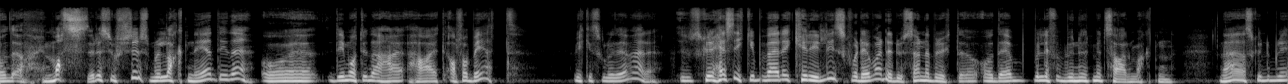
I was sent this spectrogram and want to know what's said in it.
Og det var masse ressurser som ble lagt ned i det. Og eh, de måtte jo da ha, ha et alfabet Hvilket skulle det være? Det skulle helst ikke være kyrillisk, for det var det russerne brukte, og det ble forbundet med tsarmakten. Nei, da skulle det bli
